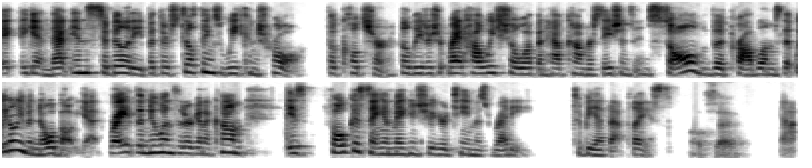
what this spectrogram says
again, that instability, but there's still things we control the culture, the leadership, right? How we show up and have conversations and solve the problems that we don't even know about yet, right? The new ones that are going to come is focusing and making sure your team is ready to be at that place. Well said. Yeah.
